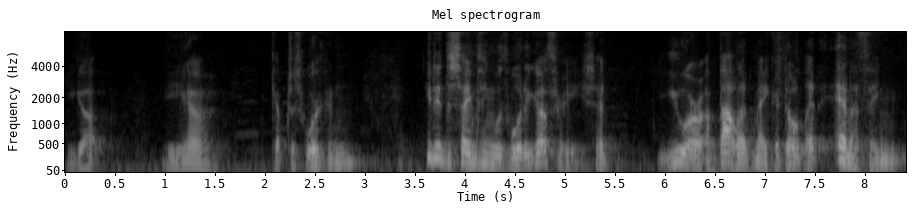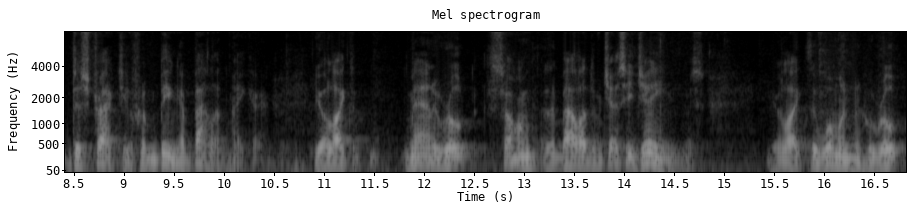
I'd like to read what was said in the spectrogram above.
He got, he uh, kept us working. He did the same thing with Woody Guthrie. He said, You are a ballad maker. Don't let anything distract you from being a ballad maker. You're like the man who wrote song, the ballad of Jesse James. You're like the woman who wrote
